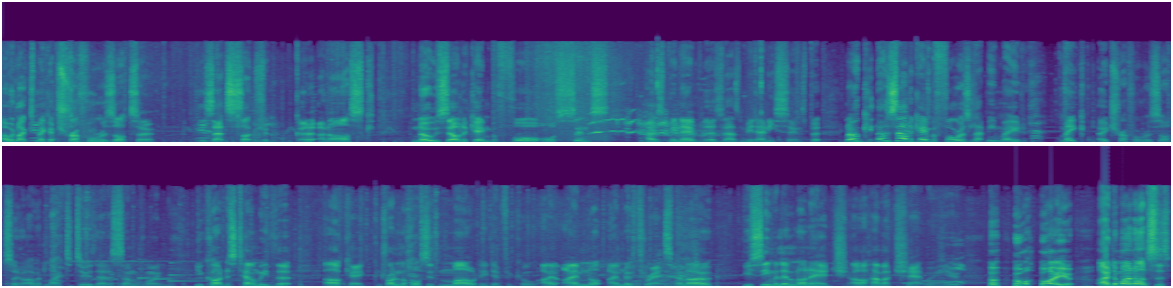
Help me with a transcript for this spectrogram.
I would like to make a truffle risotto. Is that such a, an ask? No Zelda game before or since has been able. There hasn't been any since, but no no Zelda game before has let me made make a truffle risotto. I would like to do that at some point. You can't just tell me that. Okay, controlling the horse is mildly difficult. I, I'm not. I'm no threat. Hello. You seem a little on edge. I'll have a chat with you. Who, who, who are you? I demand answers.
